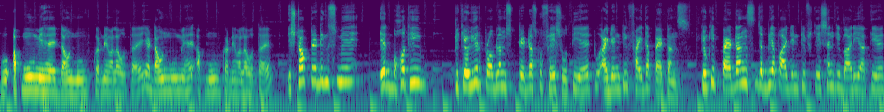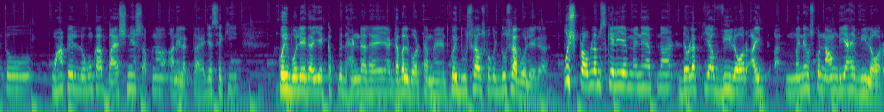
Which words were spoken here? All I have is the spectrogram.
वो अप मूव में है डाउन मूव करने वाला होता है, या डाउन मूव में है अप मूव करने वाला होता है। स्टॉक ट्रेडिंग्स में एक बहुत ही पिक्योलियर प्रॉब्लम्स ट्रेडर्स को फेस होती है टू आइडेंटिफाई द पैटर्न्स क्योंकि पैटर्न्स जब भी आप आइडेंटिफिकेशन की बारी आती है तो वहाँ पे लोगों का बायसनेस अपना आने लगता है। जैसे कि कोई बोलेगा, ये कप विद हैंडल है या डबल बॉटम है, कोई दूसरा उसको कुछ दूसरा बोलेगा। कुछ प्रॉब्लम्स के लिए मैंने अपना डेवलप किया वी लॉर आई मैंने उसको नाम दिया है we lower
